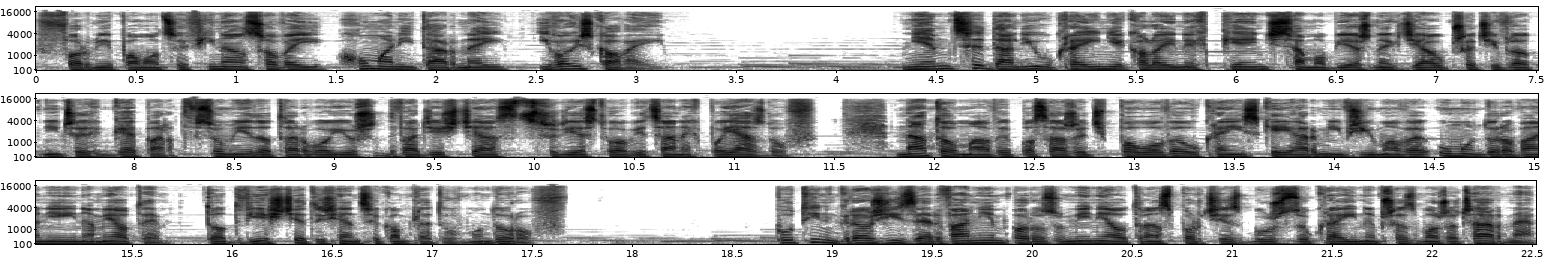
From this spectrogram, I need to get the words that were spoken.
w formie pomocy finansowej, humanitarnej i wojskowej. Niemcy dali Ukrainie kolejnych pięć samobieżnych dział przeciwlotniczych Gepard. W sumie dotarło już 20 z 30 obiecanych pojazdów. NATO ma wyposażyć połowę ukraińskiej armii w zimowe umundurowanie i namioty. To 200 tysięcy kompletów mundurów. Putin grozi zerwaniem porozumienia o transporcie zbóż z Ukrainy przez Morze Czarne.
